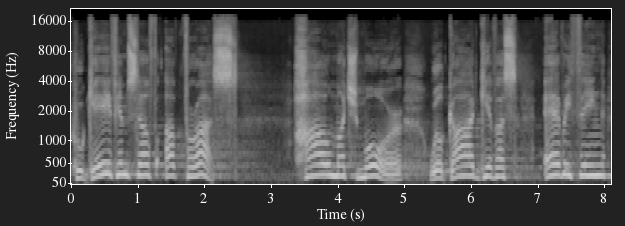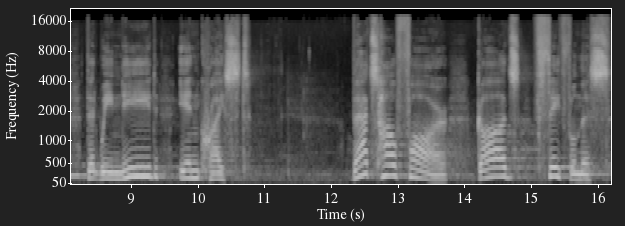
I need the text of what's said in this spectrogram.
who gave himself up for us, how much more will God give us everything that we need in Christ. That's how far God's faithfulness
